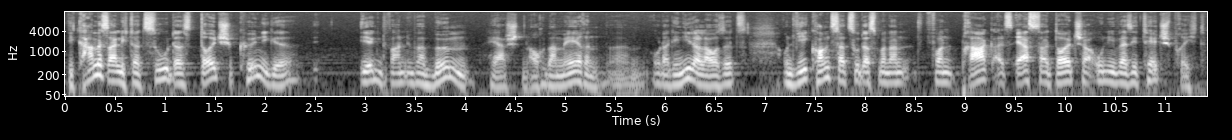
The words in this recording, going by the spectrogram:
Wie kam es eigentlich dazu, dass deutsche Könige irgendwann über Böhmen herrschten, auch über Mähren ähm, oder die Niederlausitz? Und wie kommt es dazu, dass man dann von Prag als erster deutscher Universität spricht?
